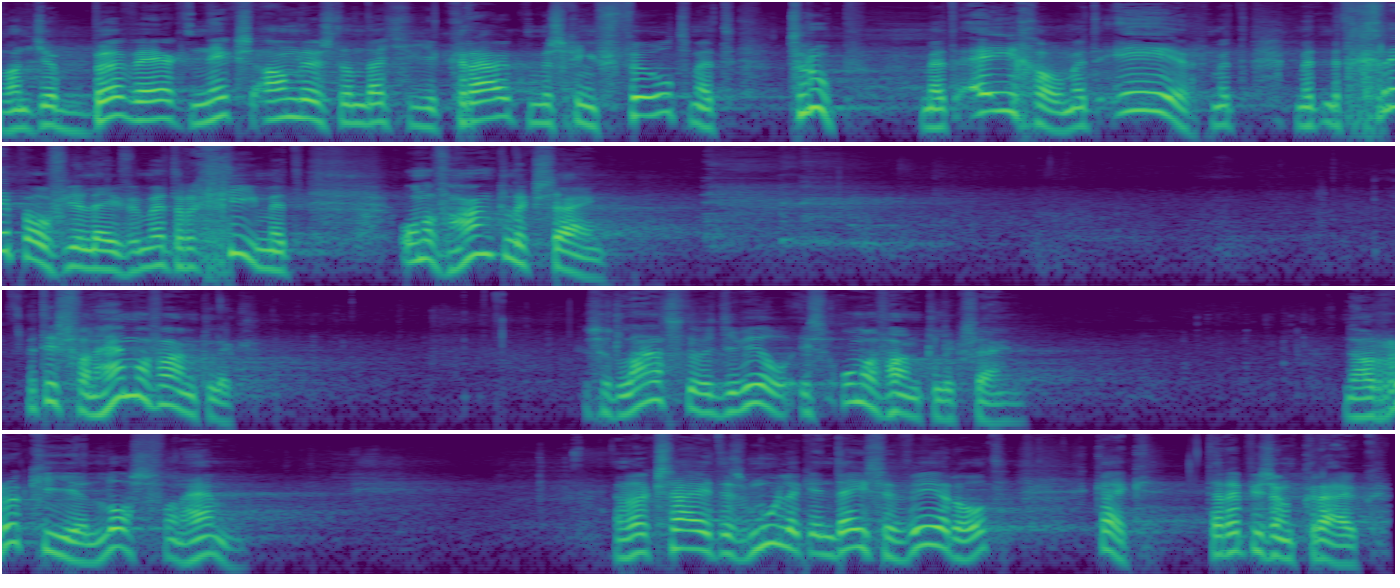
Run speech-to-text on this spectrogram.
Want je bewerkt niks anders dan dat je je kruik misschien vult met troep. Met ego, met eer, met, met, met grip over je leven, met regie, met onafhankelijk zijn. Het is van Hem afhankelijk. Dus het laatste wat je wil is onafhankelijk zijn. Dan ruk je je los van Hem. En wat ik zei, het is moeilijk in deze wereld. Kijk, daar heb je zo'n kruik.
